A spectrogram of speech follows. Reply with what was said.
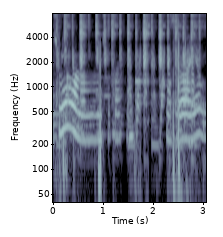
15 миллионов что-то заяву.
